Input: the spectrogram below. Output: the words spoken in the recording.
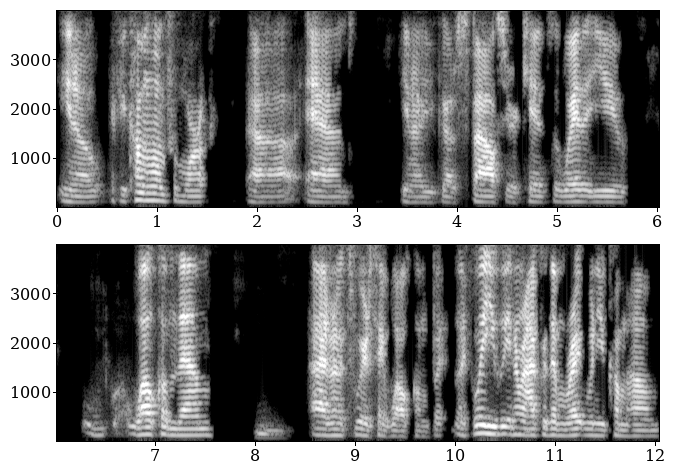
you know, if you come home from work, uh, and you know you've got a spouse or your kids, the way that you w- welcome them. I don't know, it's weird to say welcome, but like the way you interact with them right when you come home,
